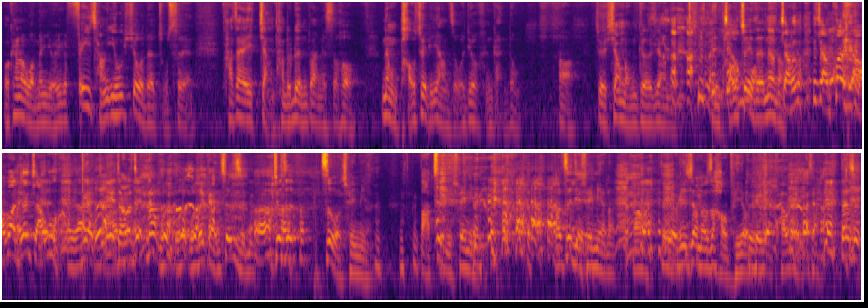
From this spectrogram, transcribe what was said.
我看到我们有一个非常优秀的主持人，他在讲他的论断的时候。那种陶醉的样子，我就很感动，啊。就香龙哥这样的 很陶醉的那种，讲了你讲快点好不好？你在讲我，对，因为讲到这，那我我我的感受是什么？就是自我催眠，把自己催眠，把自己催眠了啊！我跟向龙是好朋友，可以调侃一下。但是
